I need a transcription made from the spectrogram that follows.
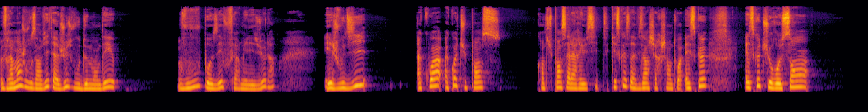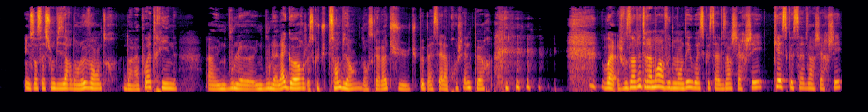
Vraiment, je vous invite à juste vous demander, vous vous posez, vous fermez les yeux là, et je vous dis à quoi, à quoi tu penses quand tu penses à la réussite? Qu'est-ce que ça vient chercher en toi? Est-ce que, est que tu ressens une sensation bizarre dans le ventre, dans la poitrine, une, boule, une boule à la gorge Est-ce que tu te sens bien? Dans ce cas-là, tu, tu peux passer à la prochaine peur. voilà, je vous invite vraiment à vous demander où est-ce que ça vient chercher, qu'est-ce que ça vient chercher,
